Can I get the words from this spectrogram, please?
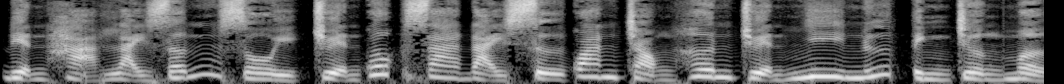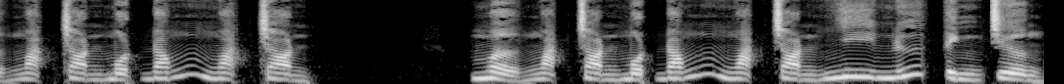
Điện hạ lại dẫn rồi, chuyện quốc gia đại sự quan trọng hơn chuyện nhi nữ tình trường mở ngoặt tròn một đóng ngoặt tròn. Mở ngoặt tròn một đóng ngoặt tròn nhi nữ tình trường.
